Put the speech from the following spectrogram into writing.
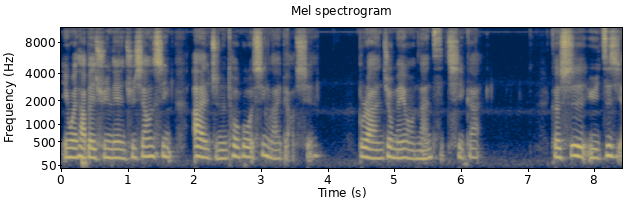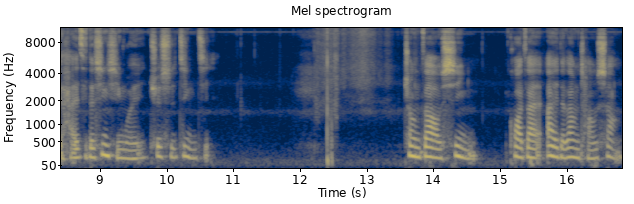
因为他被训练去相信爱只能透过性来表现，不然就没有男子气概。可是，与自己孩子的性行为却是禁忌。创造性跨在爱的浪潮上，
